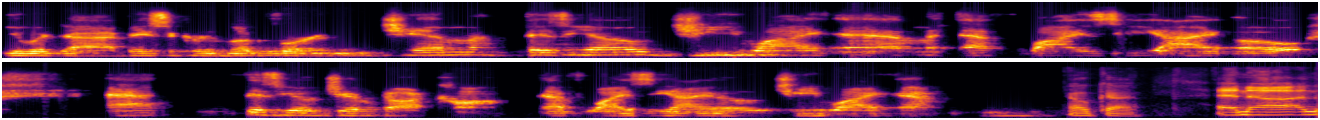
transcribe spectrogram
You would uh, basically look for Gym Fyzio, G Y M F Y Z I O, at fyziogym.com. F Y Z I O G Y M. Okay, and uh,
